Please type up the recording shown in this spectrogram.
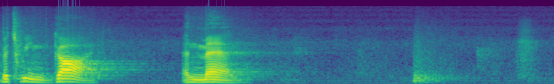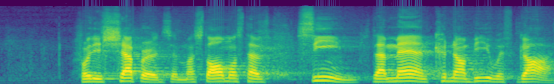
between God and man. For these shepherds, it must almost have seemed that man could not be with God.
